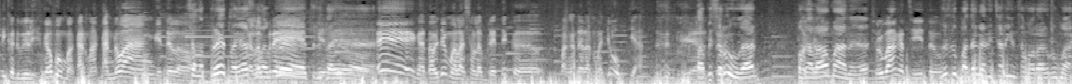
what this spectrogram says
tadi ke Dwi Lingga mau makan-makan doang gitu loh. Celebrate lah ya, celebrate, ceritanya. gitu. Eh, nggak taunya malah celebrate-nya ke Pangandaran sama Jogja. Gitu. Tapi seru kan? Pengalaman ya. Seru banget sih itu. Terus lu pada gak dicariin sama orang rumah?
